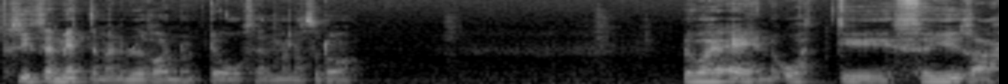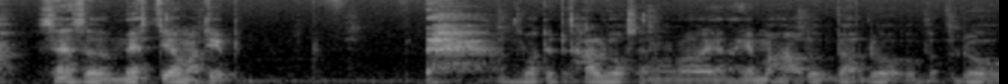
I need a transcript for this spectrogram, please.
Precis jag mätte mig, det var något år sedan men alltså då... Då var jag 1,84. Sen så mätte jag mig typ... Det var typ ett halvår sedan jag var jag hemma här. Då, då, då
